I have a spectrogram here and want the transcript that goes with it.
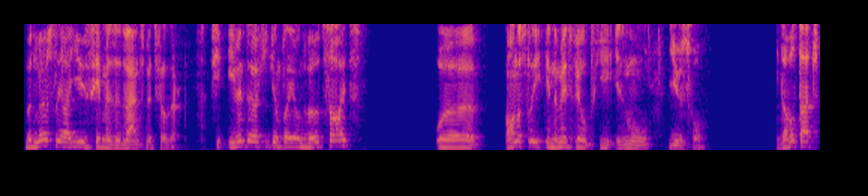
but mostly I use him as advanced midfielder. He, even though he can play on both sides, uh, honestly, in the midfield he is more useful. Double touch,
